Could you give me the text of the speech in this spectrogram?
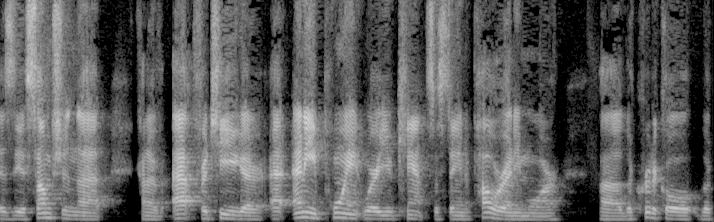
is the assumption that kind of at fatigue or at any point where you can't sustain a power anymore, uh, the critical the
